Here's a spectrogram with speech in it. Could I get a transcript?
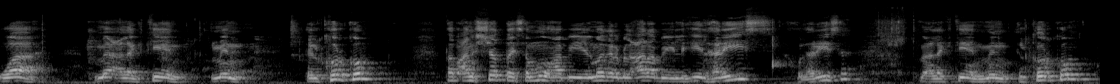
ومعلقتين من الكركم. طبعا الشطة يسموها بالمغرب العربي اللي هي الهريس أو الهريسة. معلقتين من الكركم.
